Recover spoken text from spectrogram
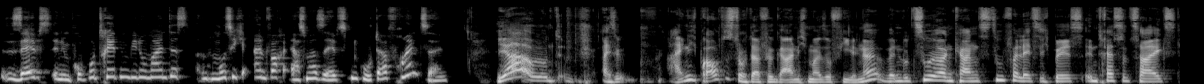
selbst in den Popo treten, wie du meintest, muss ich einfach erstmal selbst ein guter Freund sein. Ja, und also eigentlich braucht es doch dafür gar nicht mal so viel, ne? Wenn du zuhören kannst, zuverlässig bist, Interesse zeigst,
